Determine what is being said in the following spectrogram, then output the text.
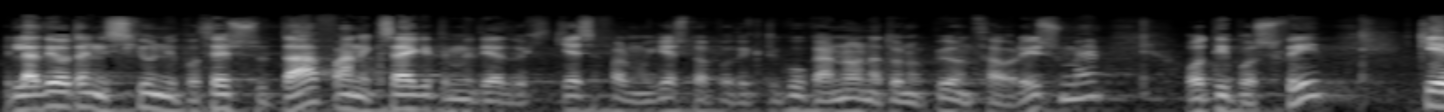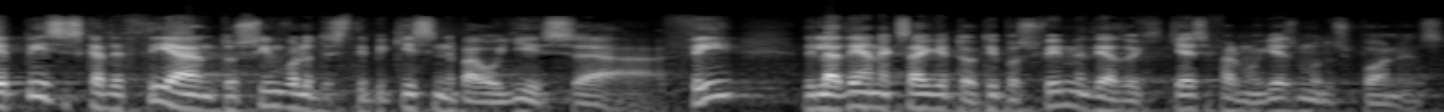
δηλαδή όταν ισχύουν οι υποθέσεις του TAF, αν εξάγεται με διαδοχικές εφαρμογές του αποδεικτικού κανόνα τον οποίο θα ορίσουμε, ο τύπος φ, και επίσης κατευθείαν το σύμβολο της τυπικής συνεπαγωγής φ, δηλαδή αν εξάγεται ο τύπος φ με διαδοχικές εφαρμογές modus ponens.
